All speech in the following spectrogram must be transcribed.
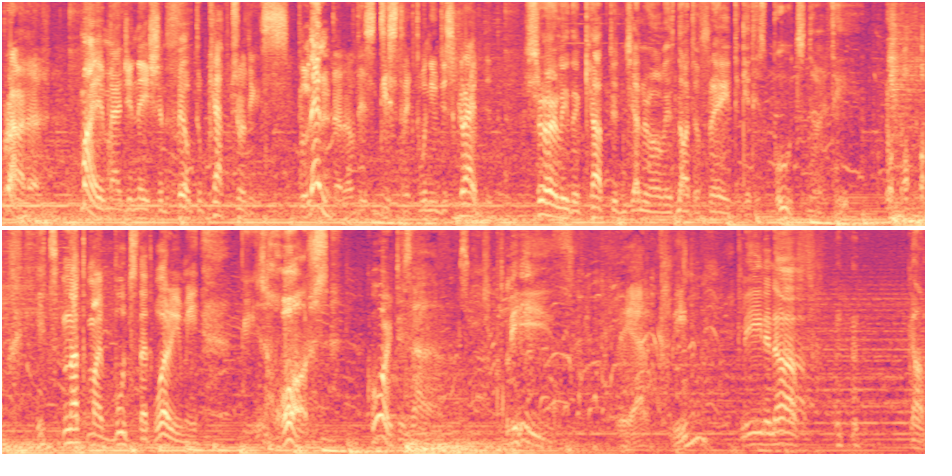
Brother, my imagination failed to capture the splendor of this district when you described it. Surely the Captain General is not afraid to get his boots dirty. it's not my boots that worry me. These whores. Courtesans, please. They are clean? Clean enough. Come,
